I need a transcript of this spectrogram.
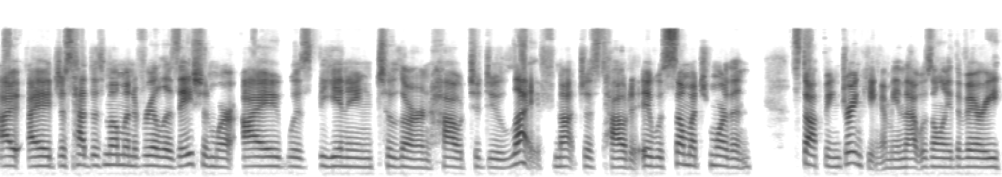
I, I just had this moment of realization where I was beginning to learn how to do life, not just how to, it was so much more than stopping drinking. I mean, that was only the very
